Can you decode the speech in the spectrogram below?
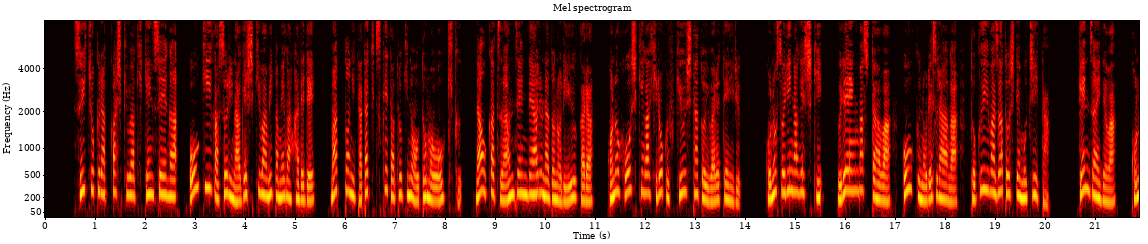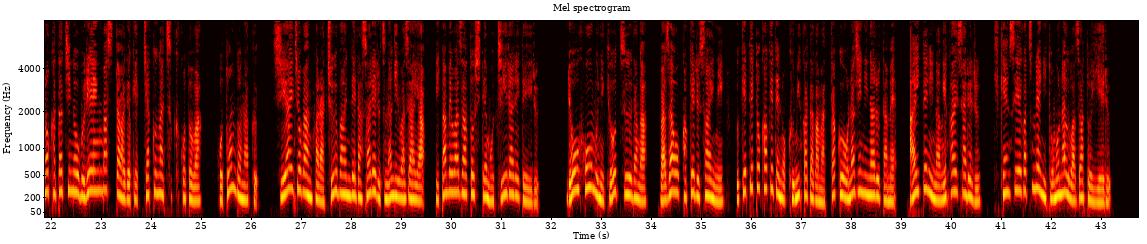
垂直落下式は危険性が大きいがソリ投げ式は見た目が派手で、マットに叩きつけた時の音も大きく、なおかつ安全であるなどの理由から、この方式が広く普及したと言われている。この反り投げ式、ブレーンバスターは多くのレスラーが得意技として用いた。現在では、この形のブレーンバスターで決着がつくことはほとんどなく、試合序盤から中盤で出されるつなぎ技や痛め技として用いられている。両フォームに共通だが、技をかける際に、受け手とかけ手の組み方が全く同じになるため、相手に投げ返される危険性が常に伴う技と言える。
